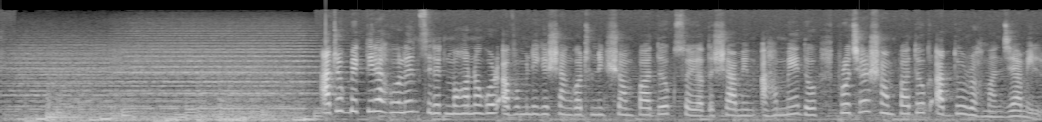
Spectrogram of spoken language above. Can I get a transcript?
আটক ব্যক্তিরা হলেন সিলেট মহানগর আওয়ামী লীগের সাংগঠনিক সম্পাদক সৈয়দ শামীম আহমেদ ও প্রচার সম্পাদক আব্দুর রহমান জামিল।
